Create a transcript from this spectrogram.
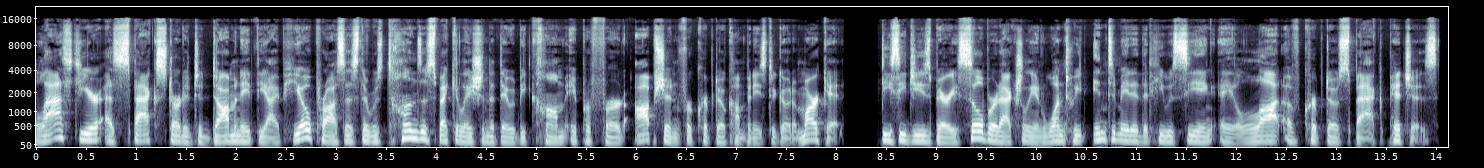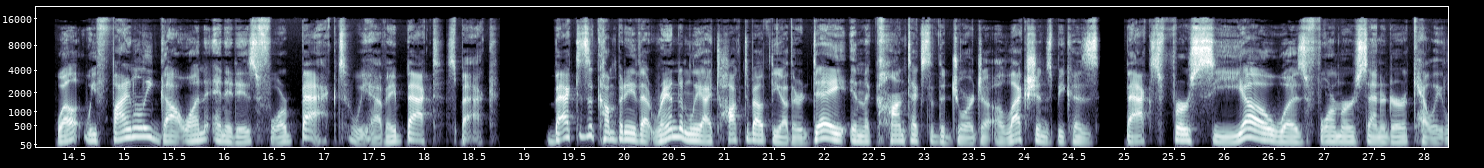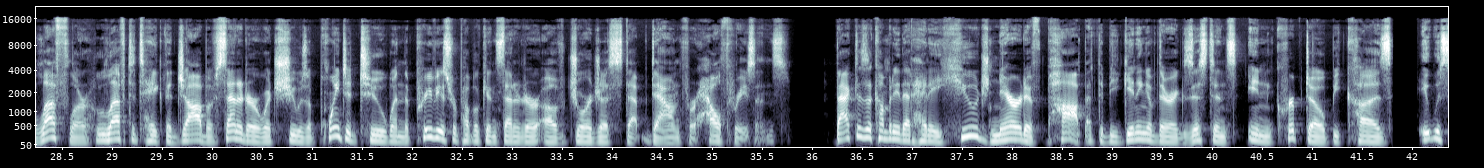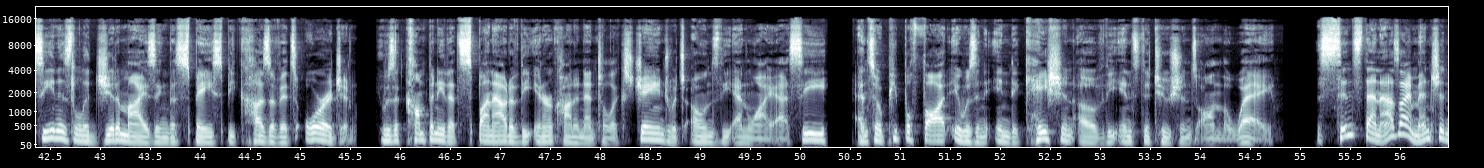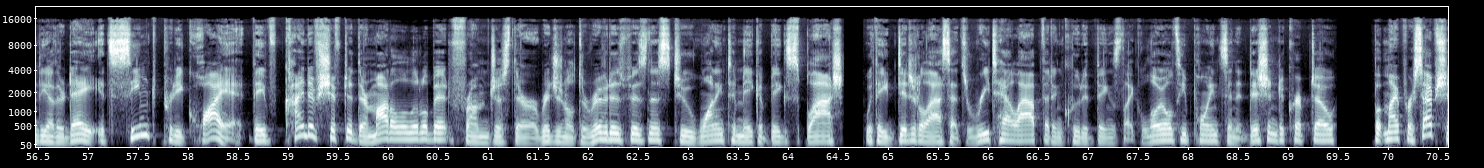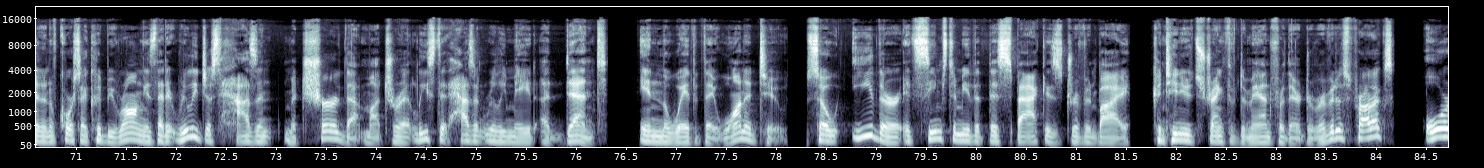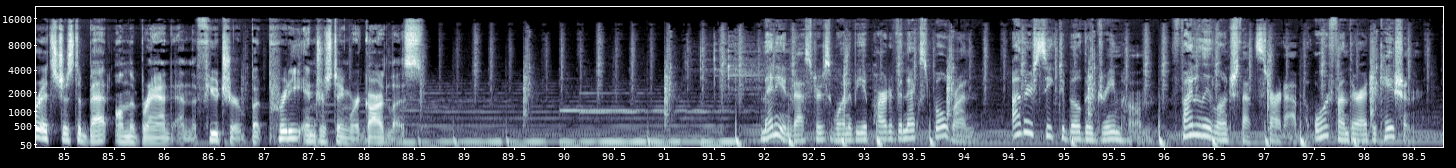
Last year, as SPACs started to dominate the IPO process, there was tons of speculation that they would become a preferred option for crypto companies to go to market. DCG's Barry Silbert actually, in one tweet, intimated that he was seeing a lot of crypto SPAC pitches. Well, we finally got one, and it is for Bakkt. We have a Bakkt SPAC. Bakkt is a company that randomly I talked about the other day in the context of the Georgia elections because Bakkt's first CEO was former Senator Kelly Loeffler, who left to take the job of senator, which she was appointed to when the previous Republican senator of Georgia stepped down for health reasons. Bakkt is a company that had a huge narrative pop at the beginning of their existence in crypto because it was seen as legitimizing the space because of its origin. It was a company that spun out of the Intercontinental Exchange, which owns the NYSE, and so people thought it was an indication of the institutions on the way. Since then, as I mentioned the other day, it seemed pretty quiet. They've kind of shifted their model a little bit from just their original derivatives business to wanting to make a big splash with a digital assets retail app that included things like loyalty points in addition to crypto. But my perception, and of course I could be wrong, is that it really just hasn't matured that much, or at least it hasn't really made a dent in the way that they wanted to. So either it seems to me that this SPAC is driven by continued strength of demand for their derivatives products, or it's just a bet on the brand and the future, but pretty interesting regardless. Many investors want to be a part of the next bull run. Others seek to build their dream home, finally launch that startup, or fund their education.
